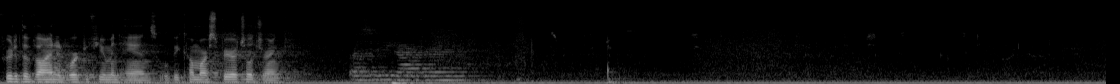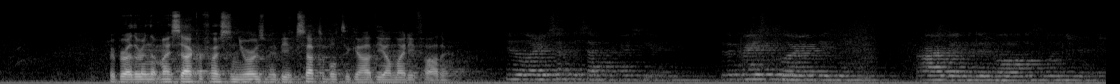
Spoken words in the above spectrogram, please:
Fruit of the vine and work of human hands will become our spiritual drink. Blessed be God. Pray, brethren, that my sacrifice and yours may be acceptable to God the Almighty Father. May the Lord accept the sacrifice of your hands for the praise and glory of his name, for our good and the good of all his holy church.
